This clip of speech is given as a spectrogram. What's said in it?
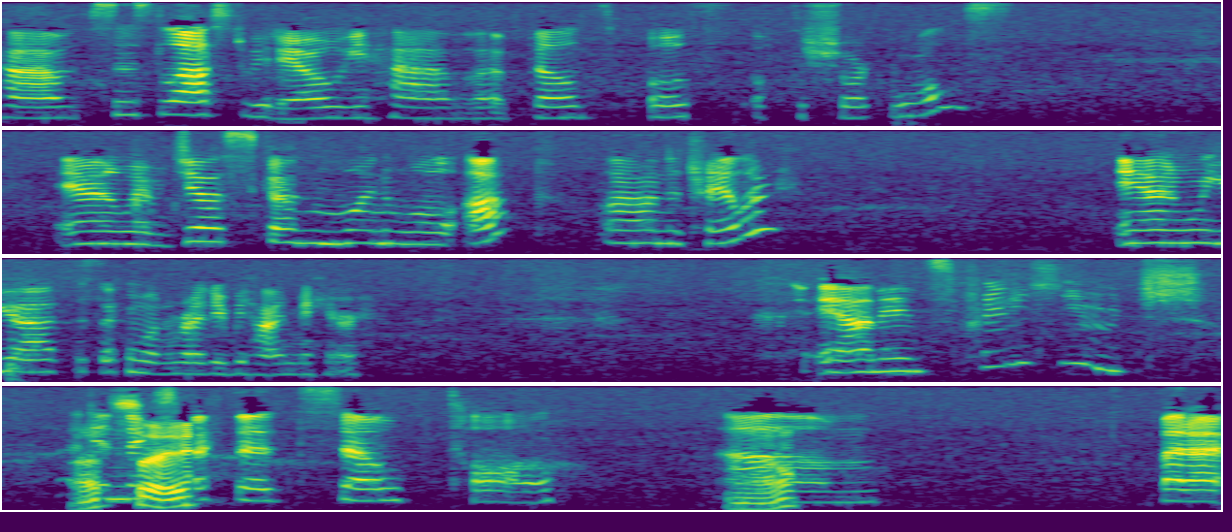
have, since the last video, we have uh, built both of the short walls. And we've just gotten one wall up on the trailer. And we got the second one ready behind me here. And it's pretty huge. I I'd didn't say. expect it so tall. No. Um, but I,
